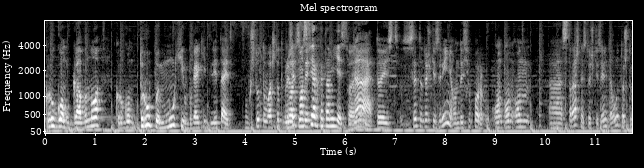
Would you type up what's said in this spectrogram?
кругом говно, кругом трупы, мухи в какие-то летают, в что-то во что-то Ну, превращается. атмосферка там есть своя. Да, то есть с этой точки зрения он до сих пор он, он, он э, страшный с точки зрения того, то, что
